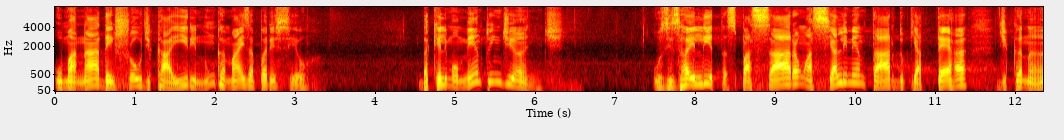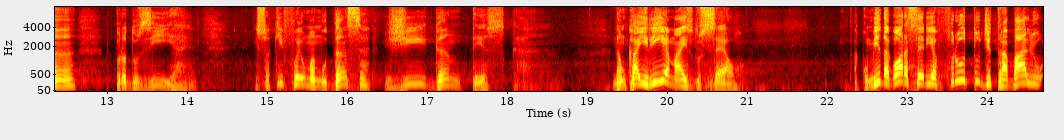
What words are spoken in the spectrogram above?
o maná deixou de cair e nunca mais apareceu. Daquele momento em diante, os israelitas passaram a se alimentar do que a terra de Canaã produzia. Isso aqui foi uma mudança gigantesca. Não cairia mais do céu. A comida agora seria fruto de trabalho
